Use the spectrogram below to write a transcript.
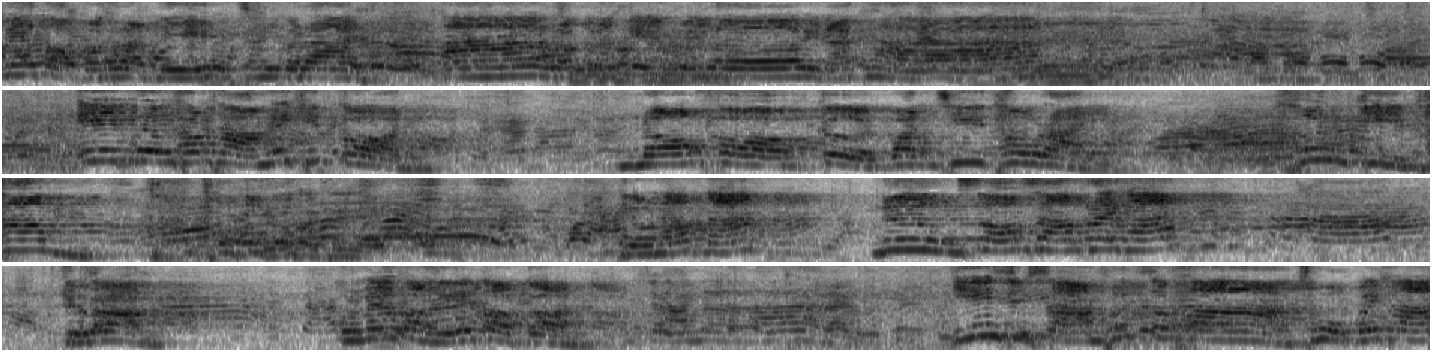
แม่ตอบมาขนาดนี้ใช่ก็ได้อ่ารับกางเกงไปเลยนะคะอีกหนึ่งคำถามให้คิดก่อน น้องฟอร์มเกิดวันที่เท่าไหร่ ขึ้นกี่ค่เยอะไปพี่ำเดี๋ยวนับนะหนึ่งสองสามใครคะเดี๋ยวก่อนคุณแม่ฝั่งนี้ได้ตอบก่อน 23 พฤษภาถูกไหมคะ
